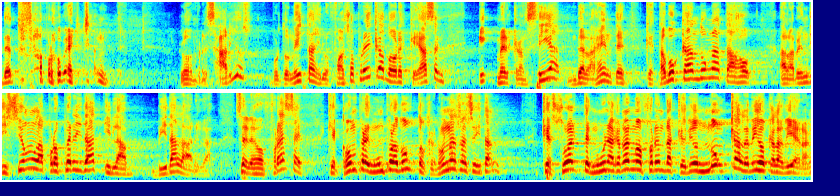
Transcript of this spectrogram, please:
de esto aprovechan los empresarios, oportunistas y los falsos predicadores que hacen mercancía de la gente que está buscando un atajo a la bendición, la prosperidad y la vida larga. Se les ofrece que compren un producto que no necesitan, que suelten una gran ofrenda que Dios nunca le dijo que la dieran.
